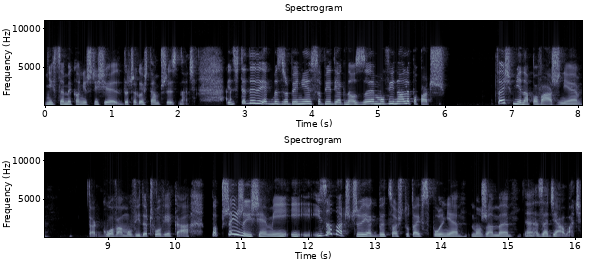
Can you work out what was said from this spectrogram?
nie chcemy koniecznie się do czegoś tam przyznać. Więc wtedy jakby zrobienie sobie diagnozy mówi, no ale popatrz, weź mnie na poważnie, tak głowa mówi do człowieka, bo przyjrzyj się mi i, i, i, zobacz, czy jakby coś tutaj wspólnie możemy e, zadziałać.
